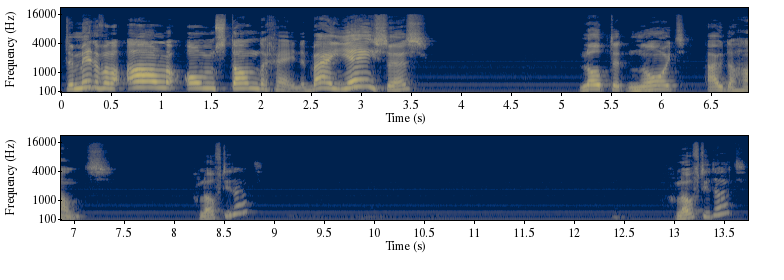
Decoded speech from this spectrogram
Te midden van alle omstandigheden. Bij Jezus loopt het nooit uit de hand. Gelooft u dat? Gelooft u dat?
